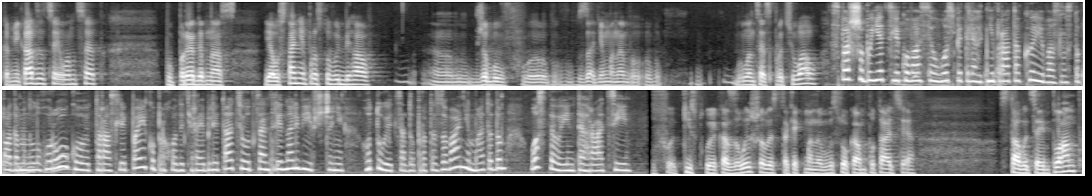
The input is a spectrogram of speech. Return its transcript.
камікадзе цей ланцет, попередив нас. Я останній просто вибігав. Е, Вже був е, ззаді мене в- в- ланцет спрацював. Спершу боєць лікувався у госпіталях Дніпра та Києва. З листопада минулого року Тарас Ліпейко проходить реабілітацію у центрі на Львівщині. Готується до протезування методом остеоінтеграції. В кістку, яка залишилась, так як в мене висока ампутація, ставиться імплант,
